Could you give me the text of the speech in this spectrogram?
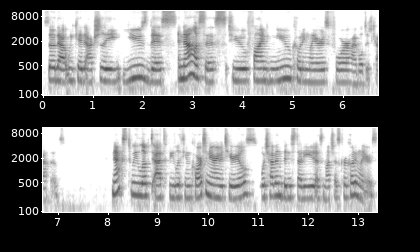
so that we could actually use this analysis to find new coating layers for high voltage cathodes. Next, we looked at the lithium quaternary materials, which haven't been studied as much as for coating layers.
